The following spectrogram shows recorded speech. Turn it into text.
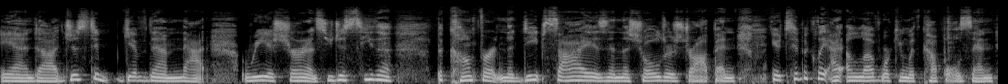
And uh, just to give them that reassurance, you just see the, the comfort and the deep sighs and the shoulders drop. And, you know, typically I, I love working with couples. And,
